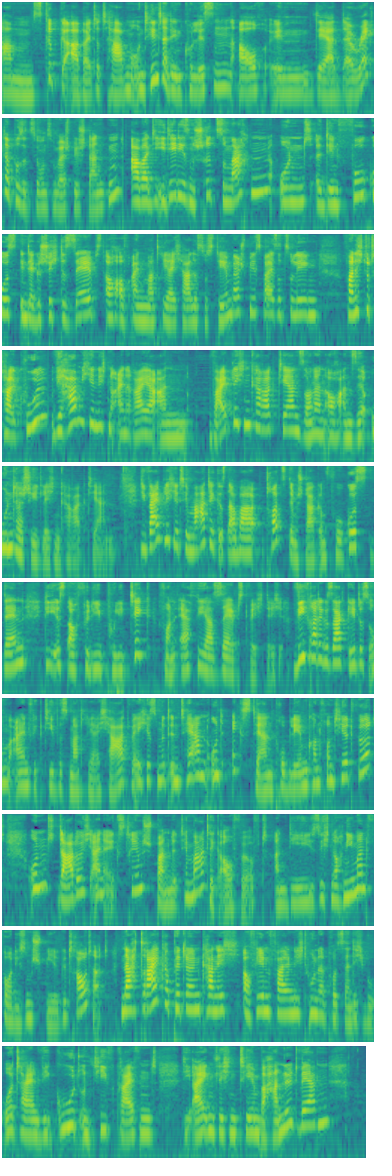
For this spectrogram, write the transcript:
am Skript gearbeitet haben und hinter den Kulissen auch in der Director-Position zum Beispiel standen. Aber die Idee, diesen Schritt zu machen und äh, den Fokus in der Geschichte selbst auch auf ein matriarchales System beispielsweise zu legen, fand ich total cool. Wir haben hier nicht nur eine Reihe an weiblichen Charakteren, sondern auch an sehr unterschiedlichen Charakteren. Die weibliche Thematik ist aber trotzdem stark im Fokus, denn die ist auch für die Politik von Athia selbst wichtig. Wie gerade gesagt, geht es um ein fiktives Matriarchat, welches mit internen und externen Problemen konfrontiert wird und dadurch eine extrem spannende Thematik aufwirft, an die sich noch niemand vor diesem Spiel getraut hat. Nach drei Kapiteln kann ich auf jeden Fall nicht hundertprozentig beurteilen, wie gut und tiefgreifend die eigentlich alltäglichen Themen behandelt werden.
